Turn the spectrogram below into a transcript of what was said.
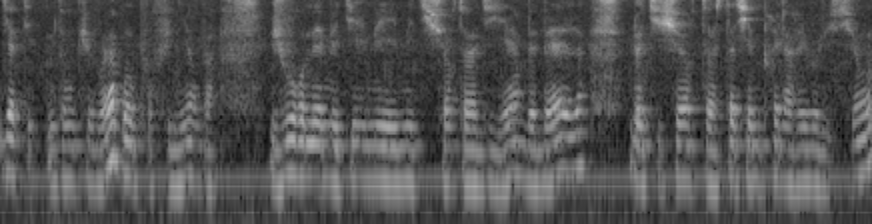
gâté. Donc euh, voilà, bon, pour finir, bah, je vous remets mes, t-shirts d'hier, Bébel, le t-shirt Station Près la Révolution,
